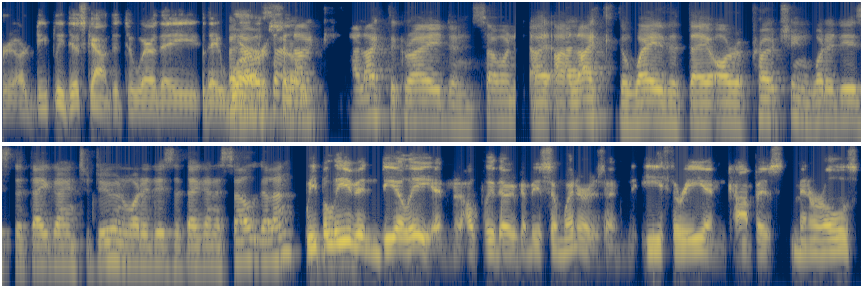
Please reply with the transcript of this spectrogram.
are, are deeply discounted to where they they but were. so like I like the grade and so on. I, I like the way that they are approaching what it is that they're going to do and what it is that they're going to sell, Galan. We believe in DLE and hopefully there are going to be some winners and E3 and Compass Minerals.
